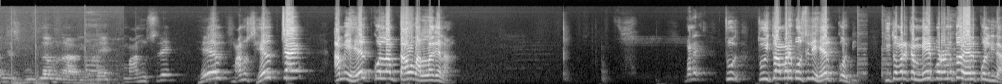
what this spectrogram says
আমি বুঝলাম না আমি মানে মানুষরে হেল্প মানুষ হেল্প চায় আমি হেল্প করলাম তাও ভালো লাগে না। মানে তুই তুই তো আমারে বলছিলি হেল্প করবি তুই তো আমার একটা মেয়ে পড়ানো তো হেল্প করলি না।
